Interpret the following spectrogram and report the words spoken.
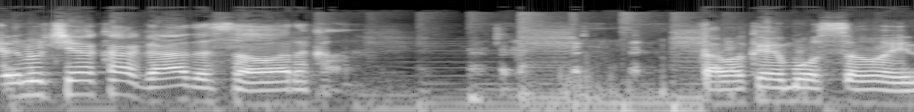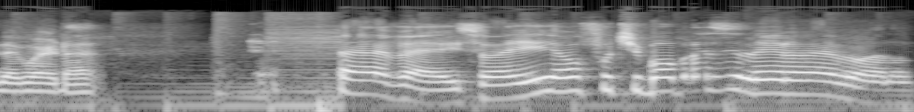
Eu não tinha cagado essa hora, cara. Tava com a emoção ainda guardada. É, velho, isso aí é o futebol brasileiro, né, mano?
